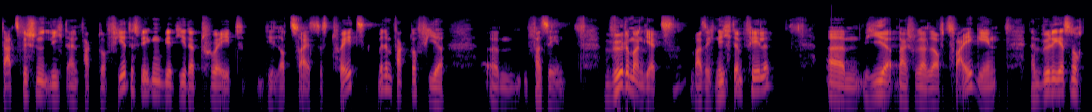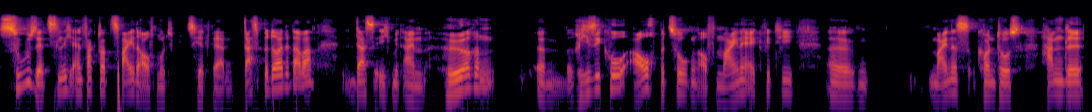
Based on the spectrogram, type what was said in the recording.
Dazwischen liegt ein Faktor 4. Deswegen wird jeder Trade, die Lot Size des Trades, mit dem Faktor 4 ähm, versehen. Würde man jetzt, was ich nicht empfehle, ähm, hier beispielsweise auf zwei gehen, dann würde jetzt noch zusätzlich ein Faktor zwei drauf multipliziert werden. Das bedeutet aber, dass ich mit einem höheren ähm, Risiko auch bezogen auf meine Equity äh, meines Kontos handle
